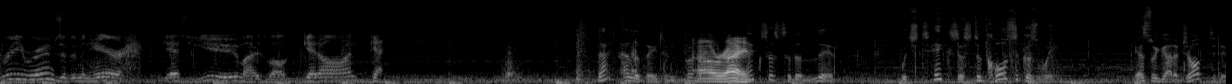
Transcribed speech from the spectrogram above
three rooms of them in here. Guess you might as well get on getting. That elevator in front All of you right. connects us to the lift, which takes us to Korsica's wing. Guess we got a job to do.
